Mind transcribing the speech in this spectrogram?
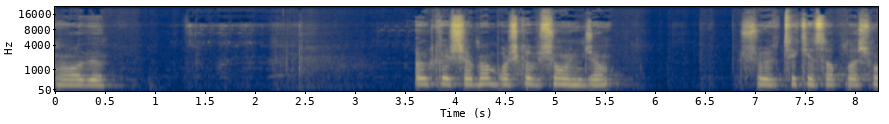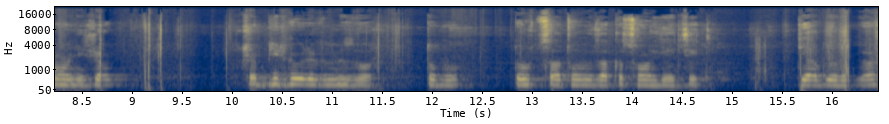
Abi. Arkadaşlar ben başka bir şey oynayacağım. Şöyle tek hesaplaşma oynayacağım. İşte bir görevimiz var. Da bu. 4 saat 11 dakika sonra gelecek. Diğer görevler.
